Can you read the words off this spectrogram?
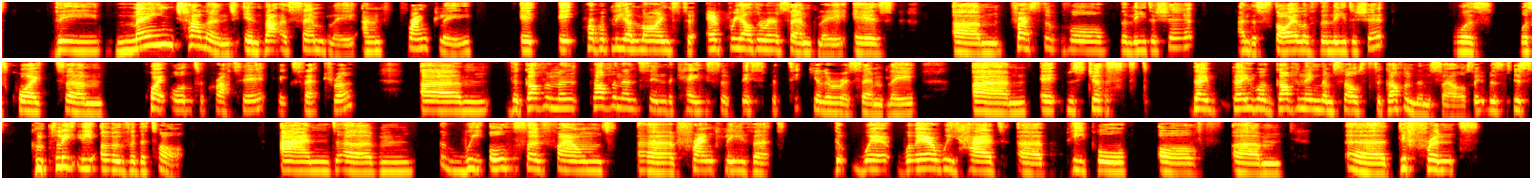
the main challenge in that assembly, and frankly, it, it probably aligns to every other assembly is, um, first of all, the leadership and the style of the leadership was, was quite, um, quite autocratic, etc. Um, the government governance in the case of this particular assembly um, it was just they they were governing themselves to govern themselves. It was just completely over the top, and um, we also found, uh, frankly, that that where where we had uh, people of um, uh, different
